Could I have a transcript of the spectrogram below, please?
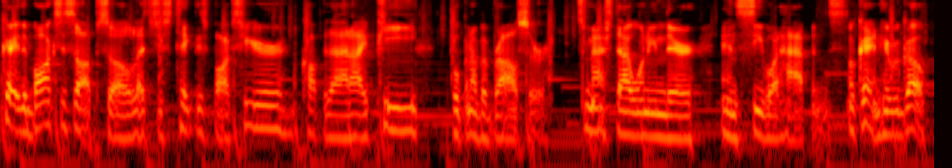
Okay, the box is up, so let's just take this box here, copy that IP, open up a browser. Smash that one in there and see what happens. Okay, and here we go.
